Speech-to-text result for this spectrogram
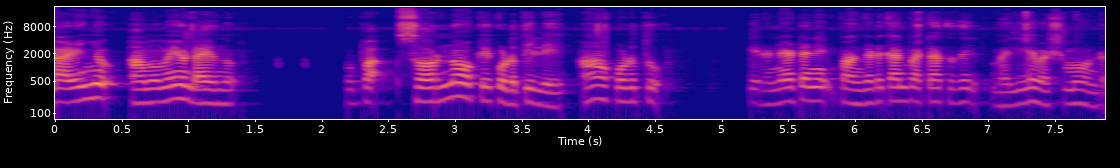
കഴിഞ്ഞു. അമ്മമ്മയുണ്ടായിരുന്നു. ഉപ്പ സ്വർണമൊക്കെ കൊടുത്തില്ലേ? ആ കൊടുത്തു. കിരണേട്ടന് പങ്കെടുക്കാൻ പറ്റാത്തതിൽ വലിയ വിഷമമുണ്ട്.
